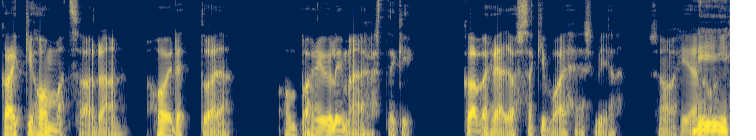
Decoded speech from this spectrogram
kaikki hommat saadaan hoidettua ja on pari ylimääräistäkin kaveria jossakin vaiheessa vielä. Se on hienoa. Niin,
